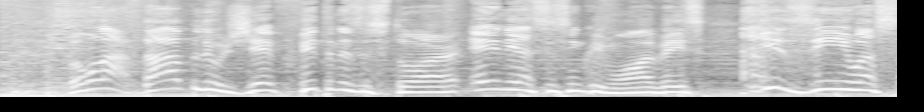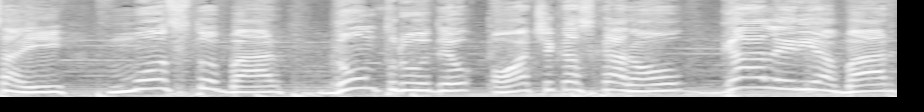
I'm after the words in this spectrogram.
Vamos lá, WG Fitness Store, NS5 Imóveis, Guizinho Açaí, Mostobar, Dom Trudel, Óticas Carol, Galeria Bar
